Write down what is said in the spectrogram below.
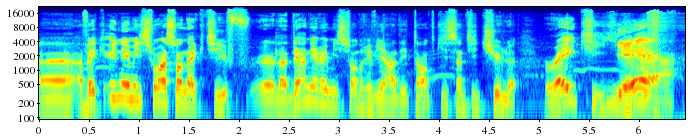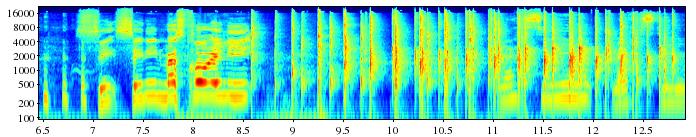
Euh, avec une émission à son actif, euh, la dernière émission de Riviera Détente qui s'intitule Reiki Yeah C'est Céline Mastrorelli Merci, merci.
